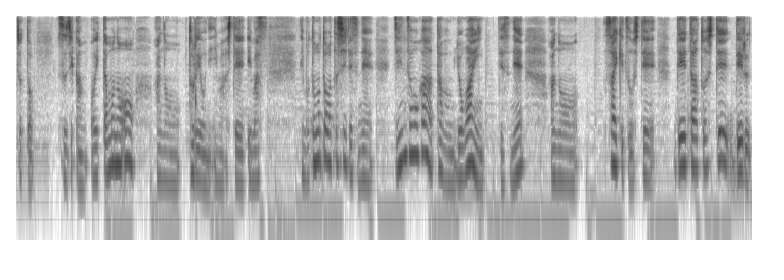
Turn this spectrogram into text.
ちょっと数時間置いたものをあの取るように今しています。でもともと私ですね腎臓が多分弱いんですね。あの採血をしてデータとして出る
